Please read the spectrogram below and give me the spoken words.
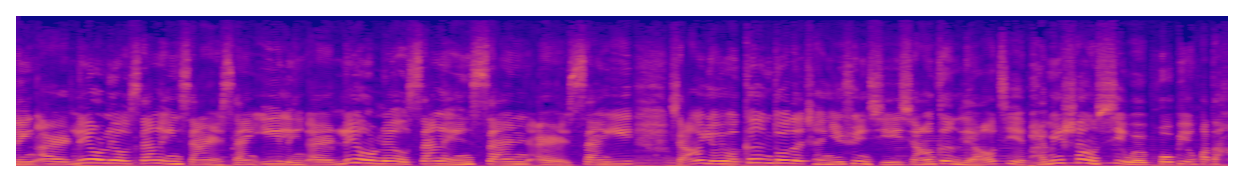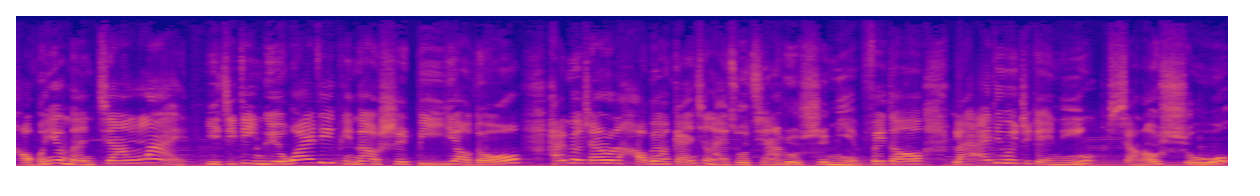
零二六六三零三二三一零二六六三零三二三一，想要拥有更多的产业讯息，想要更了解盘面上细微波变化的好朋友们，加 Line 以及订阅 YT 频道是必要的哦。还没有加入的好朋友，赶紧来做加入，是免费的哦。来，ID 位置给您，小老鼠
